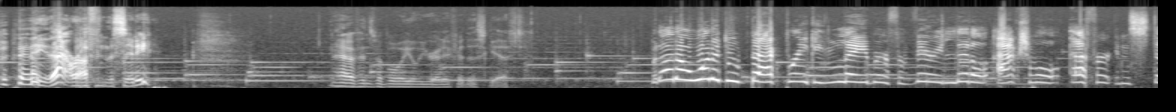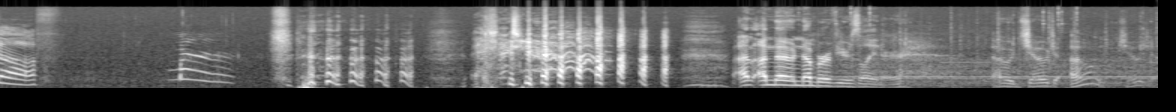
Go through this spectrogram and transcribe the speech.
it ain't that rough in the city. Heavens, my boy, you'll be ready for this gift. But I don't want to do back-breaking labor for very little actual effort and stuff. Brr. An unknown number of years later. Oh, Jojo. Oh, Jojo.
